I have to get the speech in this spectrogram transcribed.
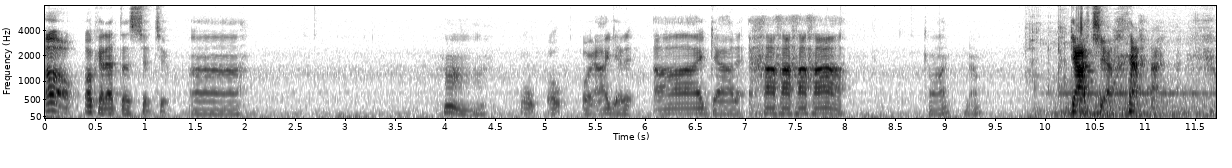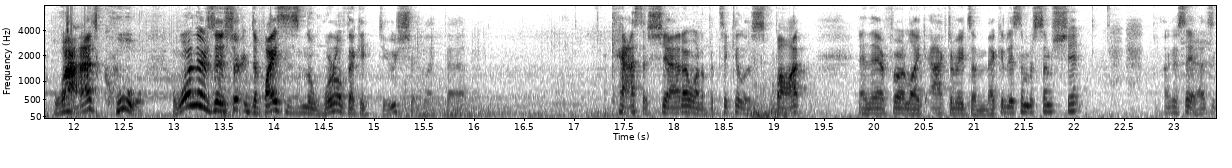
oh, okay, that does shit too. Uh, hmm. Oh, oh, oh, I get it. I got it. Ha ha ha ha. Come on, no. Gotcha. wow, that's cool. I wonder if there's certain devices in the world that could do shit like that. Cast a shadow on a particular spot, and therefore, like, activates a mechanism or some shit. Like I say, that's...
